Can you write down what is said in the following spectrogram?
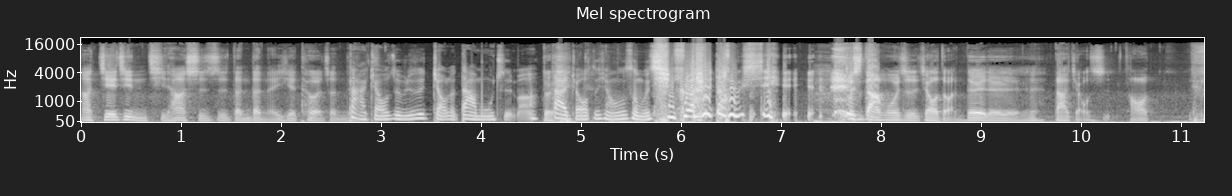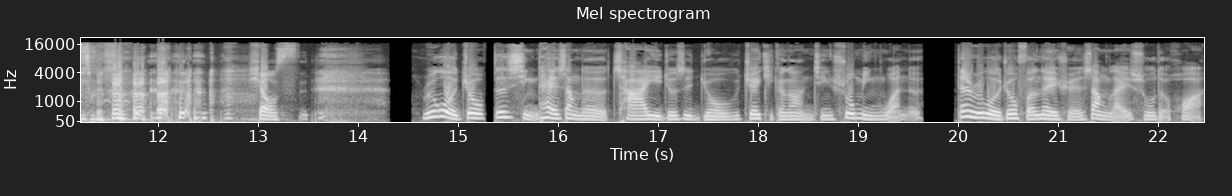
那接近其他四肢等等的一些特征。大脚趾不就是脚的大拇指吗？对大脚趾想说什么奇怪的东西？就是大拇指较短，对对对对，大脚趾。好，笑死！如果就这是形态上的差异，就是由 Jacky 刚刚已经说明完了。但如果就分类学上来说的话，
